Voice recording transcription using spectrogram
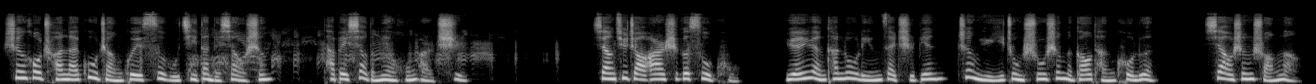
身后传来顾掌柜肆无忌惮的笑声，他被笑得面红耳赤，想去找二师哥诉苦。远远看陆凌在池边正与一众书生们高谈阔论，笑声爽朗，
